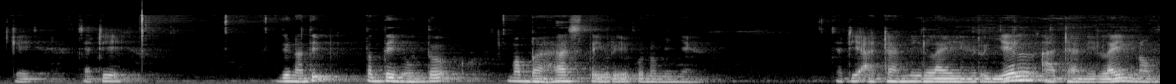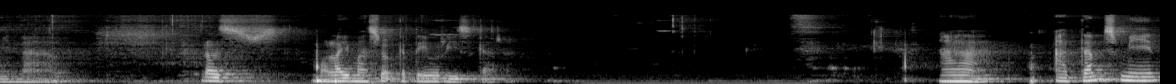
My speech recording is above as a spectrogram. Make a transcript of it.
Oke, jadi itu nanti penting untuk membahas teori ekonominya. Jadi ada nilai real, ada nilai nominal. Terus mulai masuk ke teori sekarang. Nah, Adam Smith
